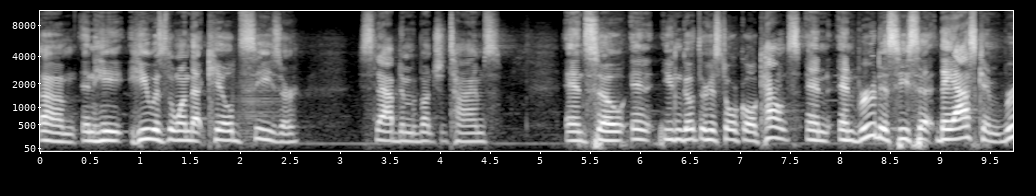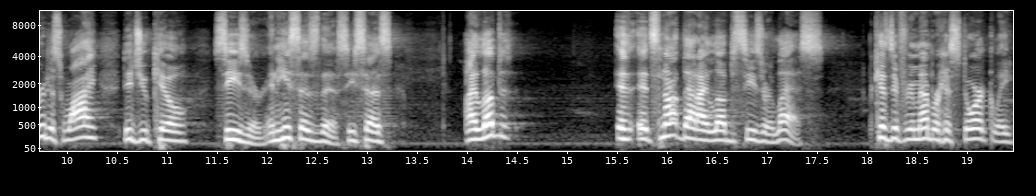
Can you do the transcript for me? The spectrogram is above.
um, and he, he was the one that killed Caesar, stabbed him a bunch of times. And so in, you can go through historical accounts, and, and Brutus, he said, they ask him, Brutus, why did you kill Caesar. And he says this He says, I loved, it's not that I loved Caesar less. Because if you remember historically,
